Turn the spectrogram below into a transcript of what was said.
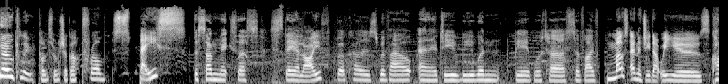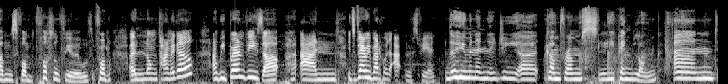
no clue. Comes from sugar. From space. the sun makes us stay alive because without energy we wouldn't be able to survive. Most energy that we use comes from fossil fuels from a long time ago, and we burn these up, and it's very bad for the atmosphere. The human energy uh, come from sleeping long, and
